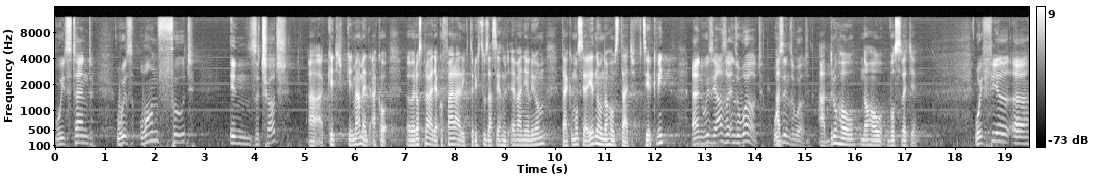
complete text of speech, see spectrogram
we stand with one foot in the church A keď, keď máme ako, e, rozprávať ako farári, ktorí chcú zasiahnuť evanelium, tak musia jednou nohou stať v cirkvi and with the other in the world, within the world. a druhou nohou vo svete. We feel uh,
